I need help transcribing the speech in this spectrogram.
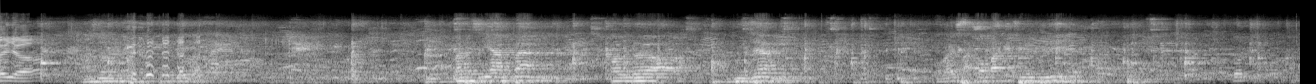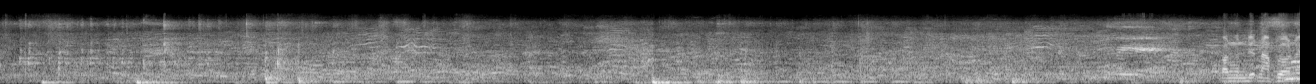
Iya ya. persiapan pondok bujang pokoknya sak kompaknya beli-beli Kon ngendit nabone.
